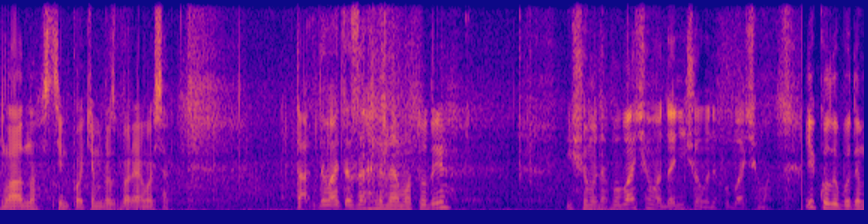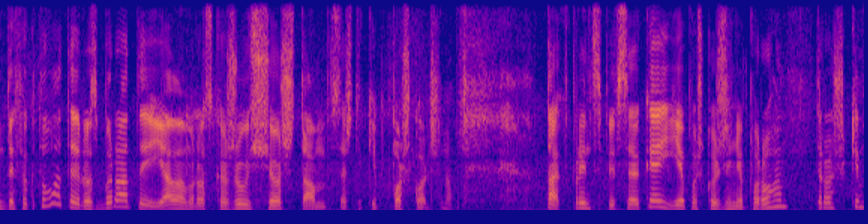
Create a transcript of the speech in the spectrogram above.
Ладно, з цим потім розберемося. Так, давайте заглянемо туди. І що ми там побачимо? Да нічого ми не побачимо. І коли будемо дефектувати, розбирати, я вам розкажу, що ж там все ж таки пошкоджено. Так, в принципі, все окей, є пошкодження порога трошки.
